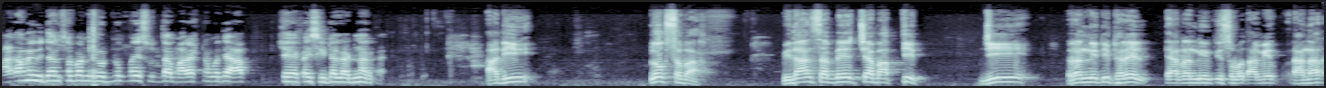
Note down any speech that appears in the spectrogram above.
आगामी विधानसभा निवडणुकीमध्ये सुद्धा महाराष्ट्रामध्ये आपचे काही सीटा लढणार काय? आधी लोकसभा विधानसभेच्या बाबतीत जी रणनीती ठरेल त्या रणनीतीसोबत आम्ही राहणार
